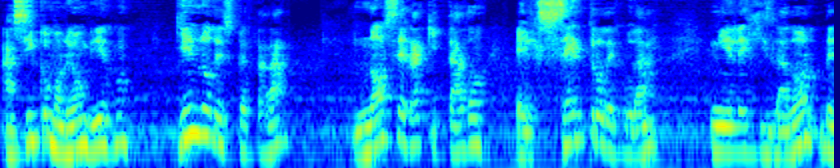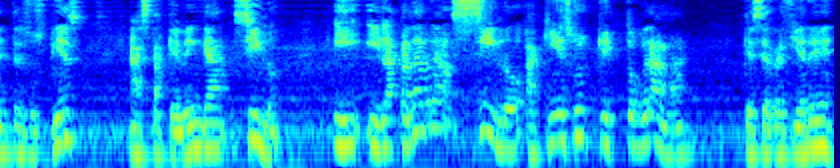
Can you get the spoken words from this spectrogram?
así como león viejo, ¿quién lo despertará? no será quitado el cetro de Judá, ni el legislador de entre sus pies, hasta que venga Silo. Y, la palabra Silo aquí es un criptograma que se refiere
